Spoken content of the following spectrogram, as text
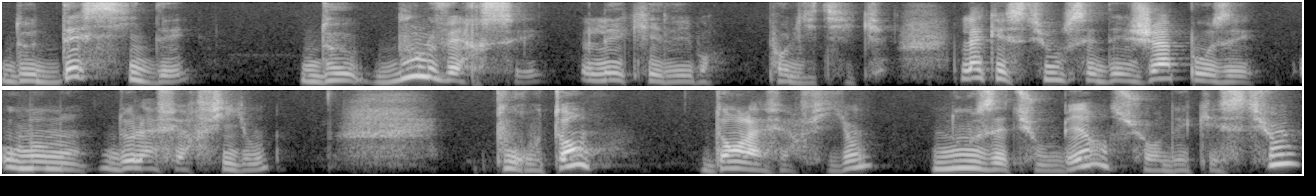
de décider de bouleverser l'équilibre politique? La question s'est déjà posée au moment de l'affaire Fillon. Pour autant, dans l'affaire Fillon, nous étions bien sur des questions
